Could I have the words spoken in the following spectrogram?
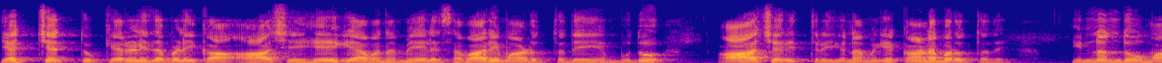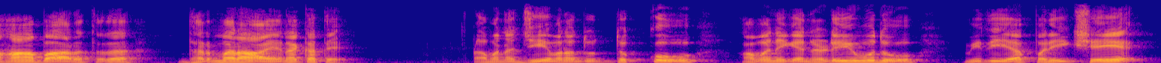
ಎಚ್ಚೆತ್ತು ಕೆರಳಿದ ಬಳಿಕ ಆಶೆ ಹೇಗೆ ಅವನ ಮೇಲೆ ಸವಾರಿ ಮಾಡುತ್ತದೆ ಎಂಬುದು ಆ ಚರಿತ್ರೆಯು ನಮಗೆ ಕಾಣಬರುತ್ತದೆ. ಇನ್ನೊಂದು ಮಹಾಭಾರತದ ಧರ್ಮರಾಯನ ಕತೆ. ಅವನ ಜೀವನದುದ್ದಕ್ಕೂ ಅವನಿಗೆ ನಡೆಯುವುದು ವಿಧಿಯ ಪರೀಕ್ಷೆಯೇ.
